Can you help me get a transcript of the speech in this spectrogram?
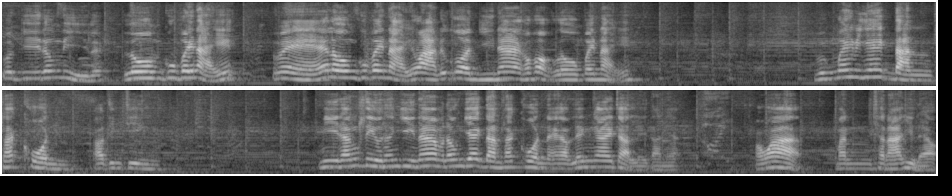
เมื่อกี้ต้องหนีเลยโลมกูไปไหน แหมโลมกูไปไหนวะทุกคนยีน่าเขาบอกโลมไปไหน มึงไม่ไปแยกดันสักคน เอาจริง ๆ มีทั้งซิลทั้งยีน่ามันต้องแยกดันสักคนนะครับ เล่นง่ายจัดเลยตอนเนี้ย เพราะว่ามันชนะอยู่แล้ว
